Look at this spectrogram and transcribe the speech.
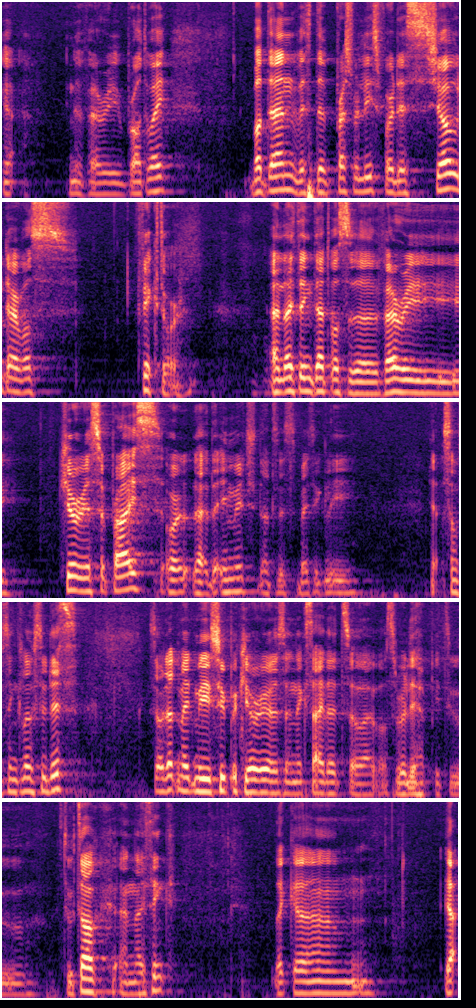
yeah, in a very broad way. But then with the press release for this show, there was Victor. And I think that was a very curious surprise, or the, the image that is basically yeah, something close to this. So that made me super curious and excited, so I was really happy to, to talk. And I think, like, um, yeah,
